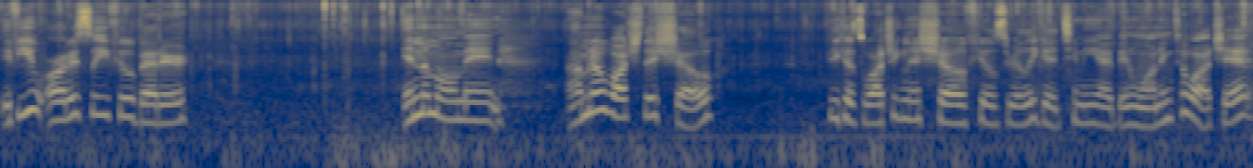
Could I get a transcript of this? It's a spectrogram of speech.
if you honestly feel better in the moment, I'm to watch this show because watching this show feels really good to me. I've been wanting to watch it.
